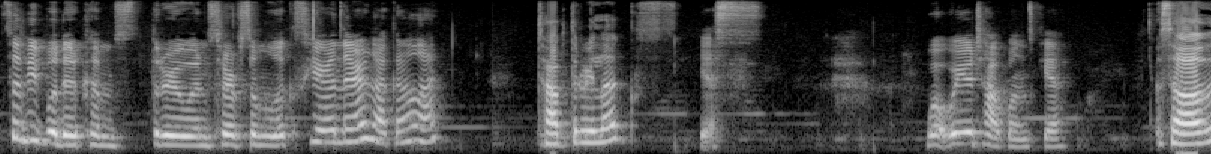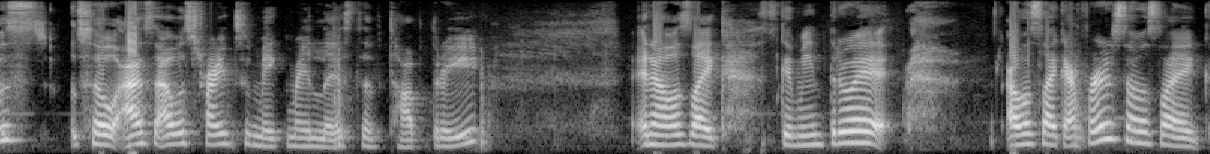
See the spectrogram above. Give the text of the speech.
some people did come through and serve some looks here and there. Not gonna lie. Top three looks. Yes. What were your top ones, Kia? So I was so as I was trying to make my list of top three, and I was like skimming through it. I was like, at first, I was like,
